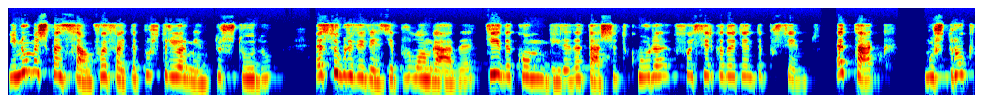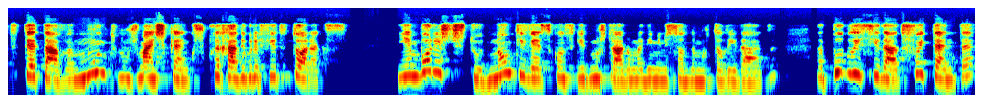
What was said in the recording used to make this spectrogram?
E numa expansão foi feita posteriormente do estudo, a sobrevivência prolongada, tida como medida da taxa de cura, foi cerca de 80%. A TAC mostrou que detectava muitos mais cancros que a radiografia de tórax, e embora este estudo não tivesse conseguido mostrar uma diminuição da mortalidade, a publicidade foi tanta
